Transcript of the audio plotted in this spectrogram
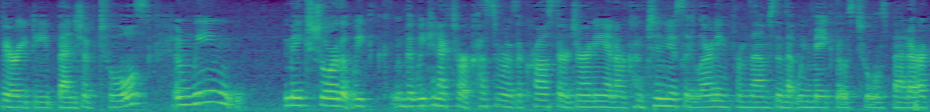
very deep bench of tools. And we make sure that we that we connect to our customers across their journey and are continuously learning from them so that we make those tools better.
